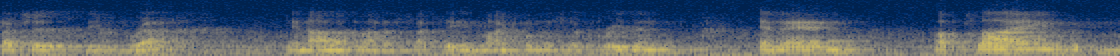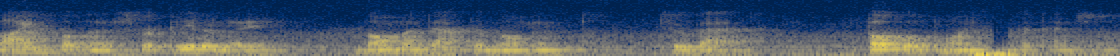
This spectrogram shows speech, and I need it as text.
such as the breath, in anapanasati and mindfulness of breathing, and then applying mindfulness repeatedly, moment after moment, to that focal point of attention.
